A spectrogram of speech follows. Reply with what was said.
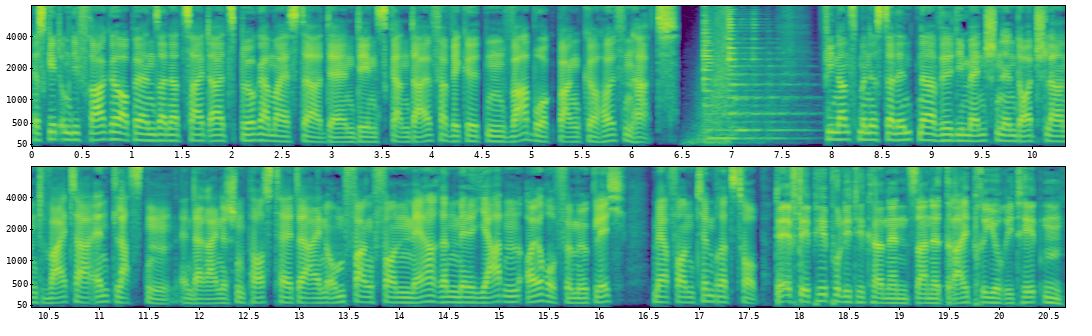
Es geht um die Frage, ob er in seiner Zeit als Bürgermeister der in den Skandal verwickelten Warburg Bank geholfen hat. Finanzminister Lindner will die Menschen in Deutschland weiter entlasten. In der Rheinischen Post hält er einen Umfang von mehreren Milliarden Euro für möglich. Mehr von Tim Britztrup. Der FDP-Politiker nennt seine drei Prioritäten.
